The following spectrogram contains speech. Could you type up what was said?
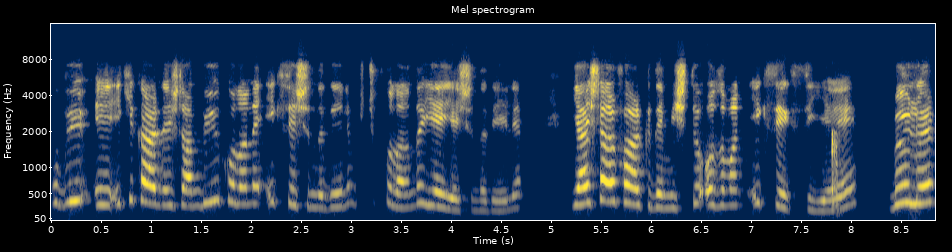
bu büyü- e, iki kardeşten büyük olana x yaşında diyelim, küçük olana da y yaşında diyelim. Yaşlar farkı demişti. O zaman x eksi y bölü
